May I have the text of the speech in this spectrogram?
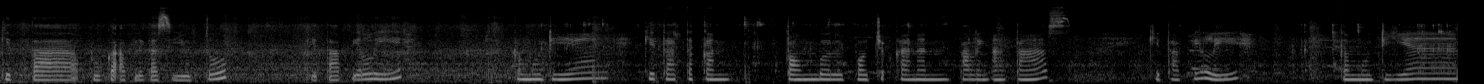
kita buka aplikasi YouTube kita pilih kemudian kita tekan tombol pojok kanan paling atas kita pilih kemudian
